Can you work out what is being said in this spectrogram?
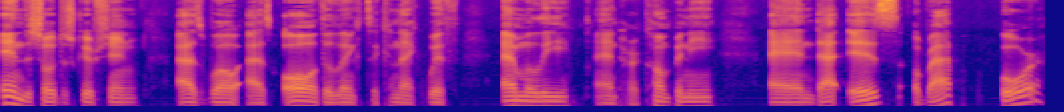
in the show description, as well as all the links to connect with Emily and her company. And that is a wrap for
